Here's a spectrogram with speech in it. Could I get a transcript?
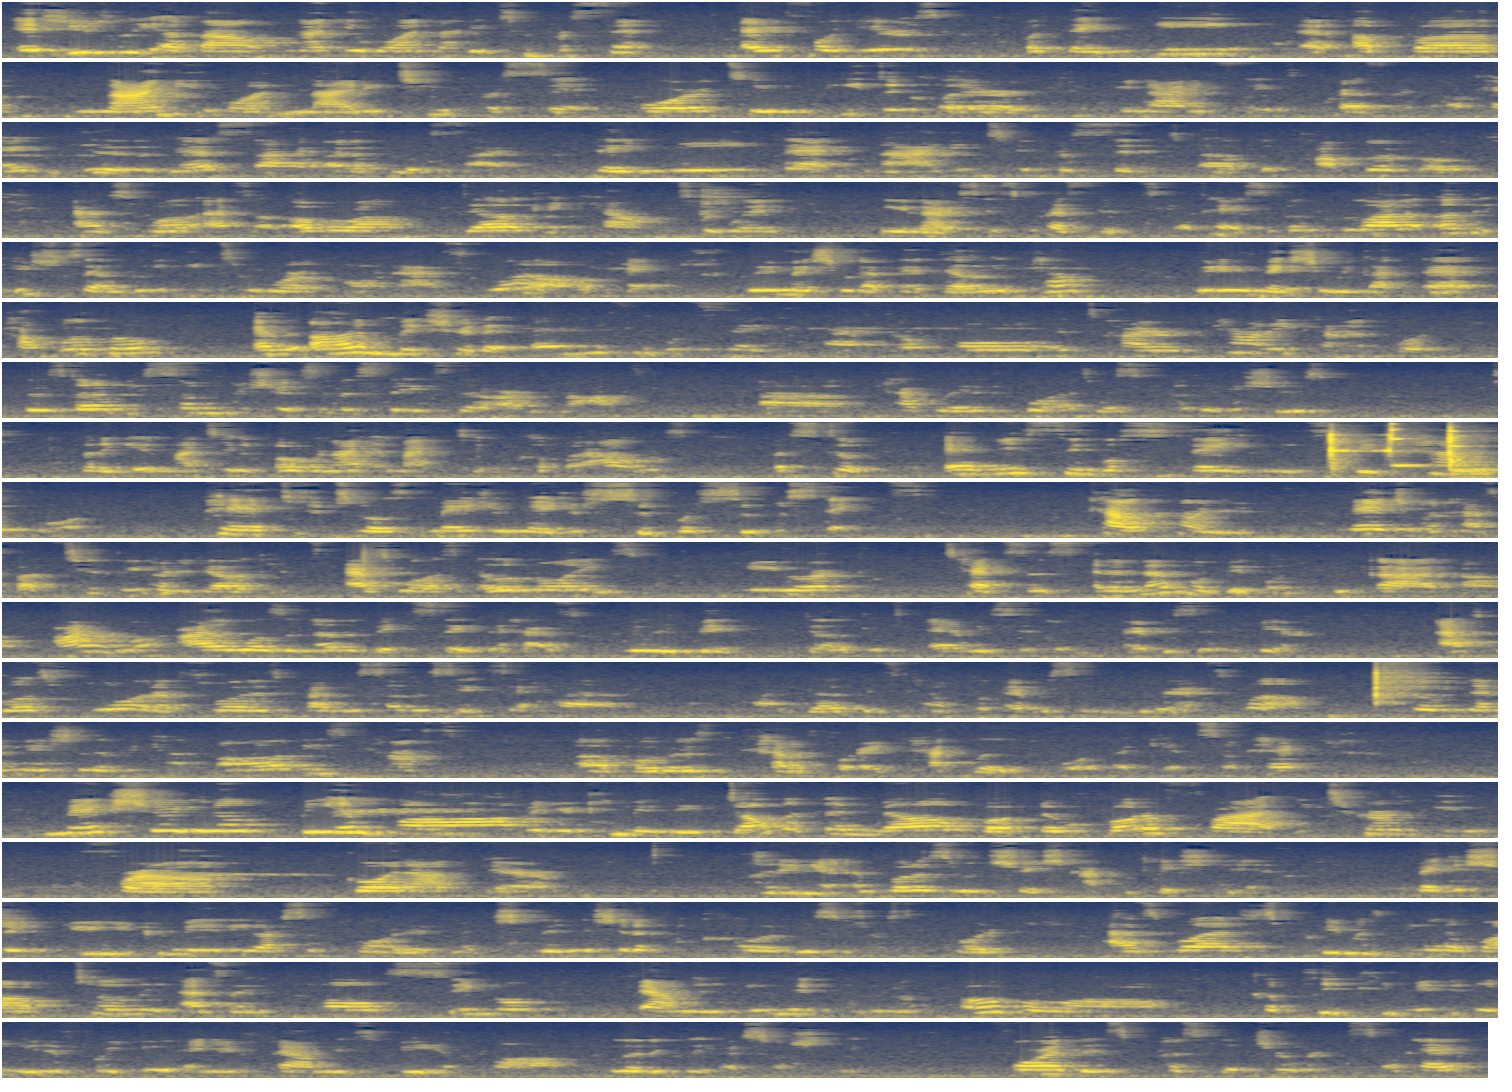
It's usually about 91, 92 percent every four years, but they need that above 91, 92 percent in order to be declared United States president. Okay, the red side or the blue side. They need that 92% of the popular vote as well as the overall delegate count to win the United States presidency. Okay, so there's a lot of other issues that we need to work on as well. Okay, we need to make sure we got that delegate count. We need to make sure we got that popular vote, and we ought to make sure that every single state has the whole entire county counted for. There's going to be some districts in the states that are not uh, calculated for, as well as some other issues. But again, it might take overnight. It might take a couple hours, but still, every single state needs to be counted for pay attention to those major, major, super, super states. California, one has about two, three hundred delegates, as well as Illinois, New York, Texas, and another one big one. We've got um, Iowa. Iowa is another big state that has really big delegates every single every single year, as well as Florida. Florida is probably some of the states that have uh, delegates come for every single year as well. So we got to make sure that we have all these counts of voters accounted for and calculated for against. Okay make sure you know be involved in your community. Don't let the mail vote, the voter fraud deter you from going out there, putting in a voter's registration application in, making sure you your community are supported, making sure the initiative for COVID research are supported, as well as pretty being involved totally as a whole single family unit and an overall complete community unit for you and your family to be involved politically and socially for this presidential race, okay?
